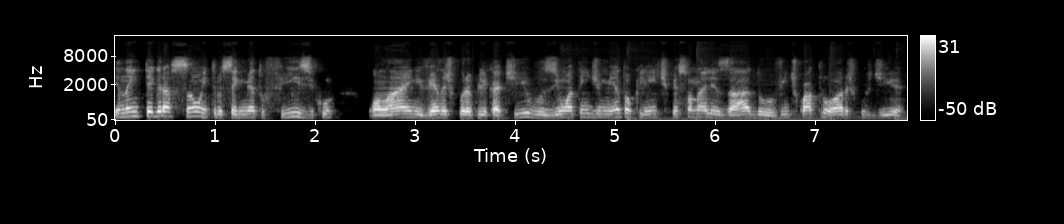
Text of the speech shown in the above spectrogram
e na integração entre o segmento físico, online, vendas por aplicativos e um atendimento ao cliente personalizado 24 horas por dia.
